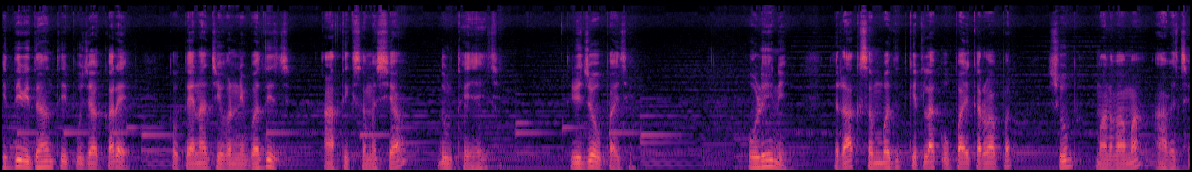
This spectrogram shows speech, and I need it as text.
વિધિ વિધાનથી પૂજા કરે, તો તેના જીવનની બધી જ આર્થિક સમસ્યાઓ દૂર થઈ જાય છે. ત્રીજો ઉપાય છે, હોળીની રાખ સંબંધિત કેટલાક ઉપાય કરવા પર શુભ માનવામાં આવે છે.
